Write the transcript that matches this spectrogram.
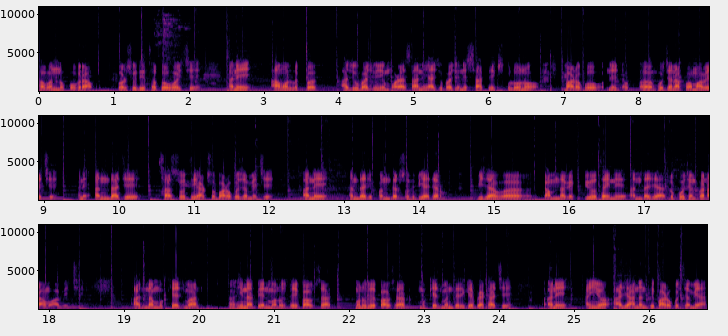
હવનનો પ્રોગ્રામ વર્ષોથી થતો હોય છે અને આમાં લગભગ આજુબાજુની મોડાસાની આજુબાજુની સાતેક સ્કૂલોનો બાળકોને ભોજન આપવામાં આવે છે અને અંદાજે સાતસોથી આઠસો બાળકો જમે છે અને અંદાજે પંદરસોથી બે હજાર બીજા ગામના વ્યક્તિઓ થઈને અંદાજે આટલું ભોજન બનાવવામાં આવે છે. આજના મુખ્ય યજમાન હિનાબેન મનોજભાઈ ભાવસાર મનોજભાઈ ભાવસાર મુખ્ય યજમાન તરીકે બેઠા છે અને અહીંયા આજે આનંદથી બાળકો જમ્યા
